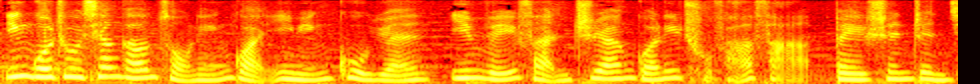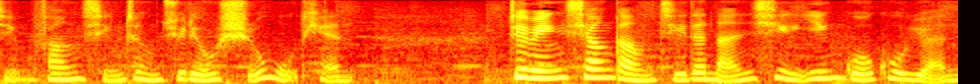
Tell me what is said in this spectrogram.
英国驻香港总领馆一名雇员因违反治安管理处罚法，被深圳警方行政拘留十五天。这名香港籍的男性英国雇员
